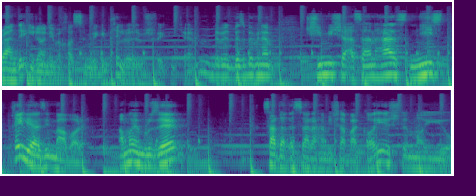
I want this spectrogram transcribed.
برند ایرانی می‌خواستیم بگیم خیلی راجبش فکر می‌کردیم. بذار ببینم چی میشه اصلا هست نیست خیلی از این موارد. اما امروزه صدقه سر همین شبکه های اجتماعی و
